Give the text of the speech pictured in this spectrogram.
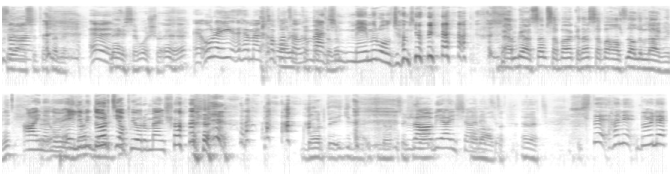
siyasete tabii. Evet. Neyse boş ver. Ee, E, orayı hemen kapatalım. Ben kapatalım. şimdi memur olacağım diyor. ben bir atsam sabaha kadar sabah 6'da alırlar beni. Aynen E, o öyle. Elimi gerek dört yok. yapıyorum ben şu an. 4'te 2 2 4 8 Rabia işareti. 16. Evet. İşte hani böyle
